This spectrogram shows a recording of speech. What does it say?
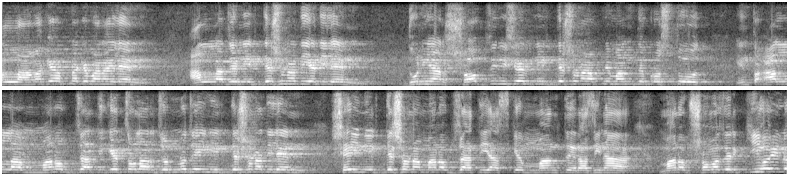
আল্লাহ আমাকে আপনাকে বানাইলেন, আল্লাহ যে নির্দেশনা দিয়ে দিলেন, দুনিয়ার সব জিনিসের নির্দেশনা আপনি মানতে প্রস্তুত কিন্তু আল্লাহ মানব জাতিকে চলার জন্য যেই নির্দেশনা দিলেন, সেই নির্দেশনা মানব জাতি আজকে মানতে রাজি না। মানব সমাজের কি হইল?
